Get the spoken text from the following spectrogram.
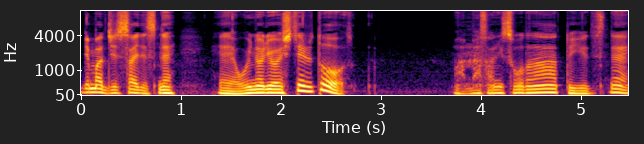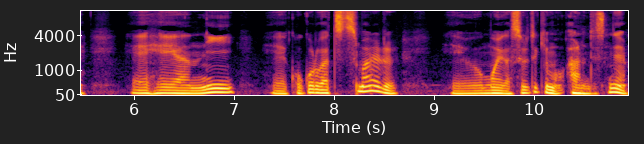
で、まあ実際ですね、えー、お祈りをしていると、まあ、まさにそうだなというですね、えー、平安に、え心が包まれる、え思いがする時もあるんですね。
